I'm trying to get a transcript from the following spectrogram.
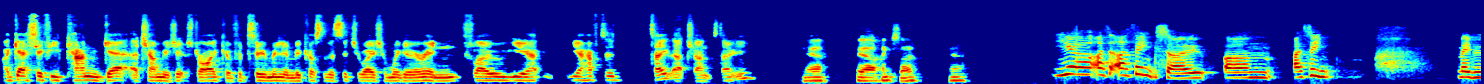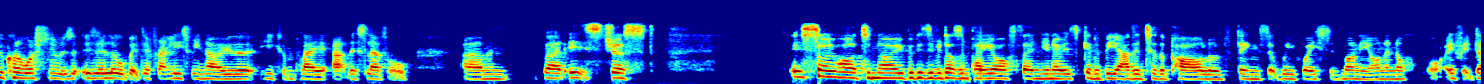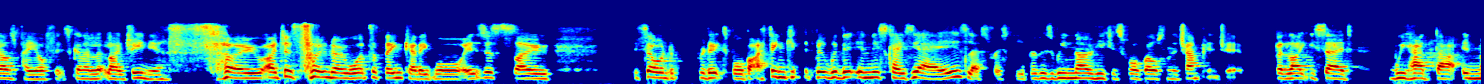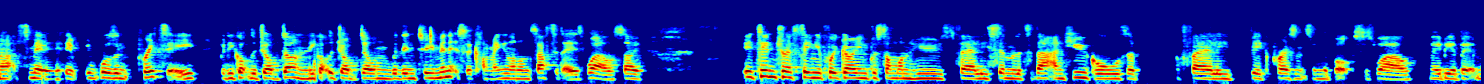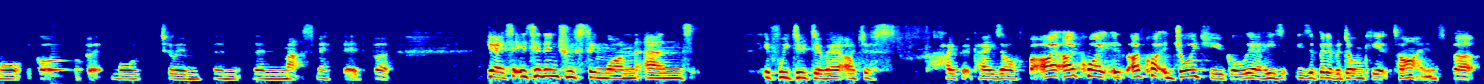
I guess if you can get a championship striker for two million because of the situation we're in, Flo, you you have to take that chance, don't you? Yeah, yeah, I think so. Yeah. Yeah, I, th- I think so. Um, I think maybe Conor Washington is, is a little bit different. At least we know that he can play at this level. Um, but it's just, it's so hard to know because if it doesn't pay off, then you know it's going to be added to the pile of things that we've wasted money on, and if it does pay off, it's going to look like genius. So I just don't know what to think anymore. It's just so it's so unpredictable. But I think with it, in this case, yeah, it is less risky because we know he can score goals in the championship. But like you said, we had that in Matt Smith. It, it wasn't pretty, but he got the job done, he got the job done within two minutes of coming on on Saturday as well. So it's interesting if we're going for someone who's fairly similar to that, and Hugill's a, a fairly big presence in the box as well. Maybe a bit more, got a bit more to him than than Matt Smith did, but yeah, it's, it's an interesting one, and if we do do it, I just hope it pays off. But I, I quite, I've quite enjoyed Hugill. Yeah, he's he's a bit of a donkey at times, but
